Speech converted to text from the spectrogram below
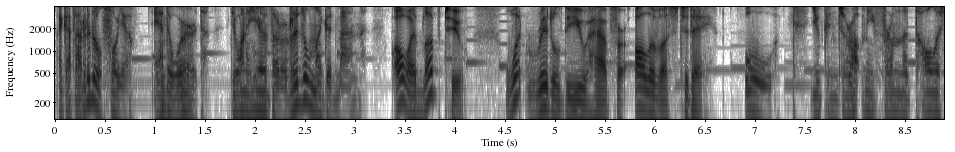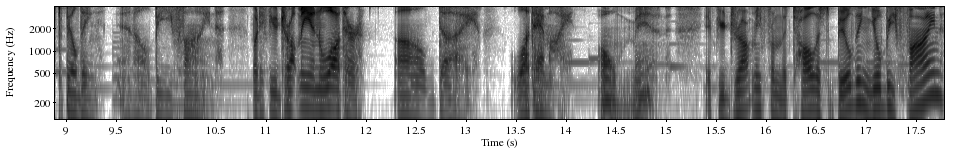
I got a riddle for you, and a word. Do you want to hear the riddle, my good man? Oh, I'd love to. What riddle do you have for all of us today? Oh, you can drop me from the tallest building, and I'll be fine. But if you drop me in water, I'll die. What am I? Oh man, if you drop me from the tallest building, you'll be fine?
